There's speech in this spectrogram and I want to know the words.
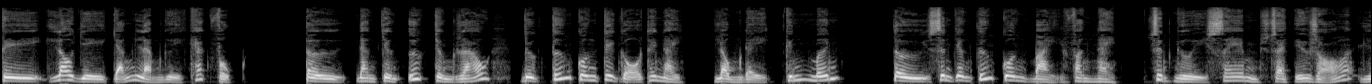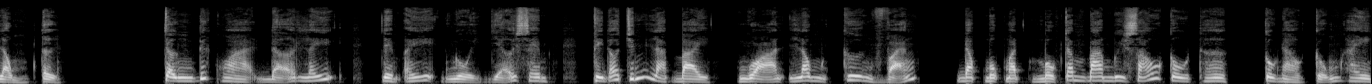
thì lo gì chẳng làm người khắc phục. Từ đang chân ướt chân ráo, được tướng quân tri gộ thế này, lòng đầy kính mến. Từ xin dân tướng quân bài văn này, xin người xem sẽ hiểu rõ lòng từ. Trần Đức Hòa đỡ lấy, đêm ấy ngồi dở xem, thì đó chính là bài Ngọa Long Cương Vãn, đọc một mạch 136 câu thơ, câu nào cũng hay,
